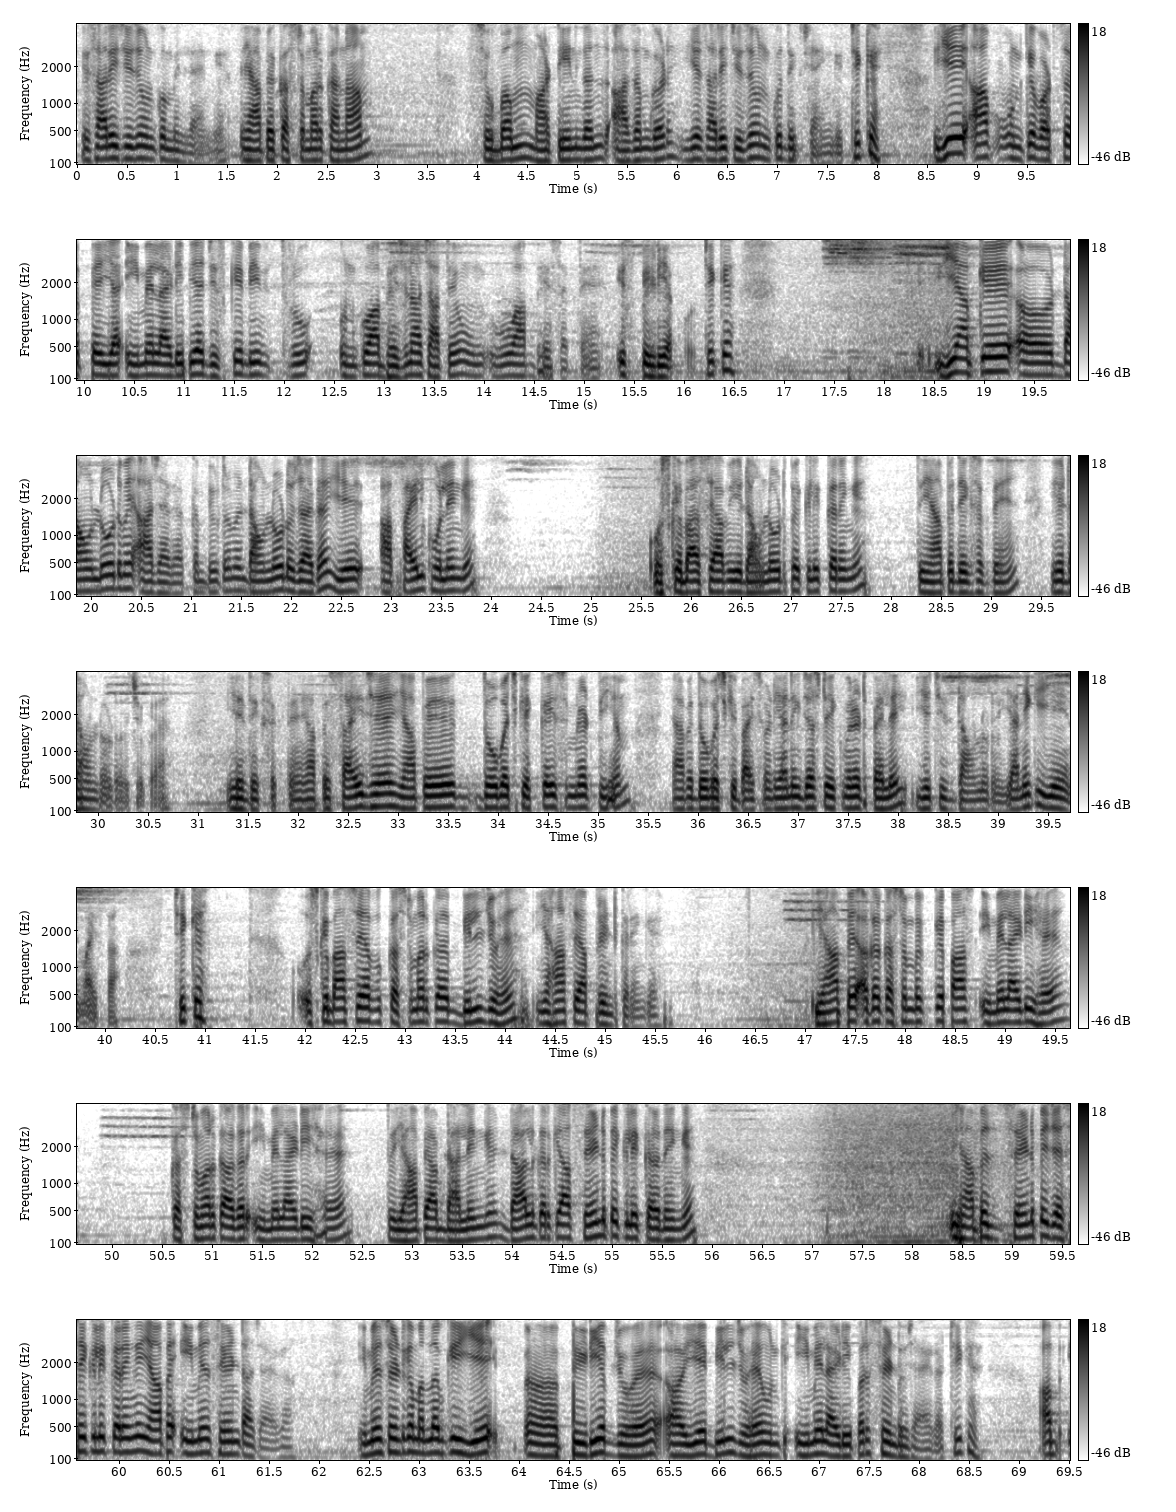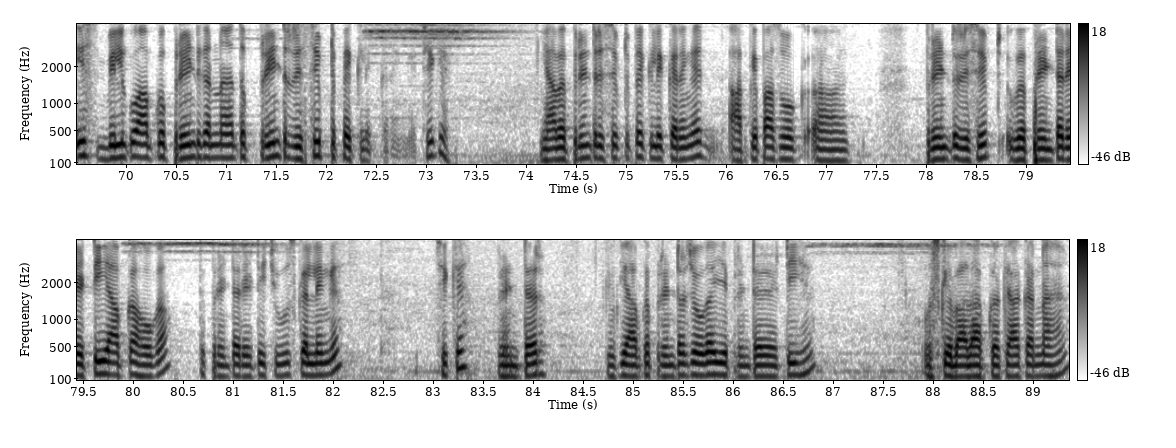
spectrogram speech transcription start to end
ये सारी चीज़ें उनको मिल जाएँगे। यहाँ पे कस्टमर का नाम, शुभम मार्टिनगंज, आजमगढ़, ये सारी चीज़ें उनको दिख जाएँगी, ठीक है? ये आप उनके व्हाट्सएप पे या ईमेल आईडी पे या जिसके भी थ्रू उनको आप भेजना चाहते हो, वो आप भेज सकते हैं इस पीडीएफ को, ठीक है? ये आपके डाउनलोड में आ जाएगा कंप्यूटर में डाउनलोड हो जाएगा, ये आप फ़ाइल खोलेंगे उसके बाद से आप ये डाउनलोड पे क्लिक करेंगे तो यहाँ पे देख सकते हैं, ये डाउनलोड हो चुका है। ये देख सकते हैं, यहाँ पे साइज़ है, यहाँ पे दो बज के इक्कीस मिनट पी एम यहाँ पर दो बज के बाईस मिनट, यानी जस्ट एक मिनट पहले ये चीज़ डाउनलोड हुई, यानी कि ये इन्वाइस था। ठीक है? उसके बाद से अब कस्टमर का बिल जो है, यहाँ से आप प्रिंट करेंगे। यहाँ पे अगर कस्टमर के पास ईमेल आईडी है कस्टमर का अगर ईमेल आईडी है तो यहाँ पे आप डालेंगे, डाल करके आप सेंड पे क्लिक कर देंगे। यहाँ पे सेंड पे जैसे ही क्लिक करेंगे, यहाँ पे ईमेल सेंड आ जाएगा। ईमेल सेंड का मतलब कि ये पीडीएफ जो है ये बिल जो है, उनके ईमेल आईडी पर सेंड हो जाएगा, ठीक है? अब इस बिल को आपको प्रिंट करना है तो प्रिंट रिसिप्ट पे क्लिक करेंगे, ठीक है? यहाँ पे प्रिंट रिसिप्ट पे क्लिक करेंगे, आपके पास वो प्रिंट रिसिप्ट वह प्रिंटर एट्टी आपका होगा तो प्रिंटर एट्टी चूज़ कर लेंगे। ठीक है? प्रिंटर क्योंकि आपका प्रिंटर जो होगा, ये प्रिंटर एट्टी है। उसके बाद आपका क्या करना है?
